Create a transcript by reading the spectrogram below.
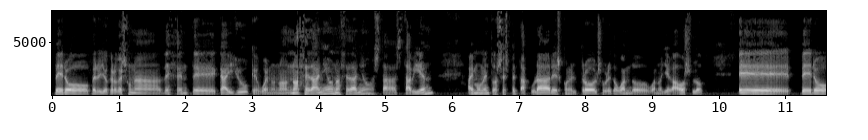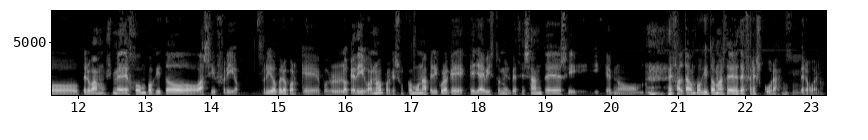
pero, pero yo creo que es una decente kaiju que, bueno, no, no hace daño, no hace daño, está, está bien. Hay momentos espectaculares con el troll, sobre todo cuando, cuando llega a Oslo. Eh, pero, pero vamos, me dejó un poquito así frío. Frío, pero porque, por lo que digo, ¿no? Porque es como una película que, que ya he visto mil veces antes y, y que no, me falta un poquito más de, de frescura, ¿no? Sí. Pero bueno,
